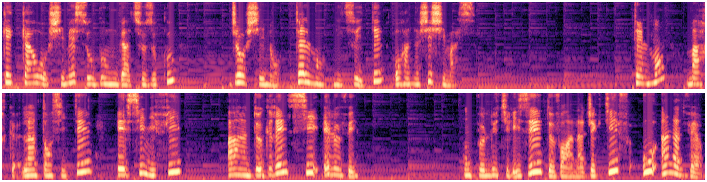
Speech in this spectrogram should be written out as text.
kekka o shimesu bun ga suzuku joshi no telmon ni tsuite ohanashi shimasu. Telmon marque l'intensité et signifie à un degré si élevé. On peut l'utiliser devant un adjectif ou un adverbe.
